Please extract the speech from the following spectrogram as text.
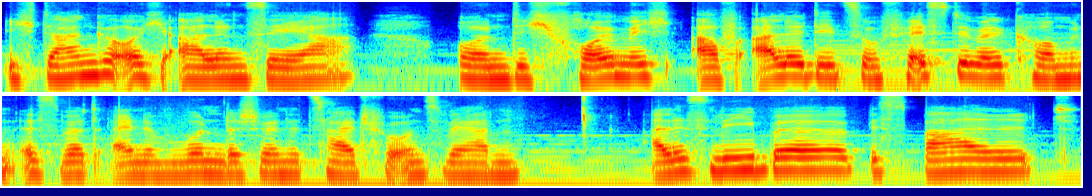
Ich danke euch allen sehr und ich freue mich auf alle, die zum Festival kommen. Es wird eine wunderschöne Zeit für uns werden. Alles Liebe, bis bald.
